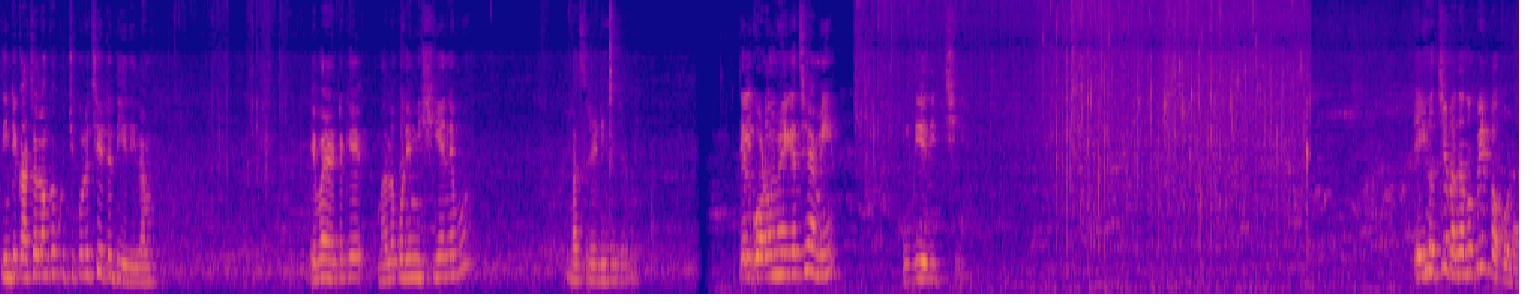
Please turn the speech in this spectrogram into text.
তিনটে কাঁচা লঙ্কা কুচি করেছি, এটা দিয়ে দিলাম। এবার এটাকে ভালো করে মিশিয়ে নেব বাস রেডি হয়ে যাবে। তেল গরম হয়ে গেছে, আমি দিয়ে দিচ্ছি এই হচ্ছে বাঁধাকপির পকোড়া।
